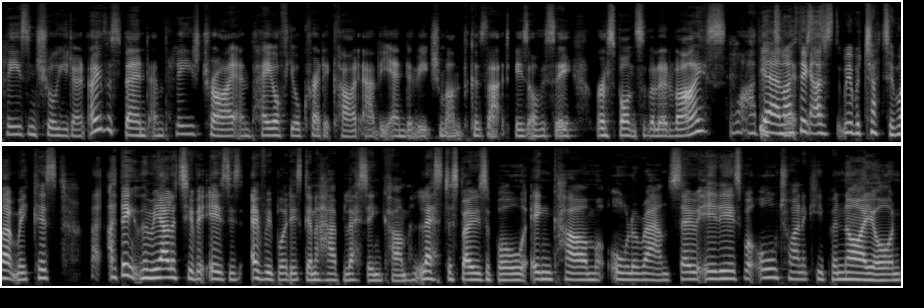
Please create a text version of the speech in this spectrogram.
please ensure you don't overspend and please try and pay off your credit card at the end of each month because that is obviously responsible advice. yeah, tips? and I think as we were chatting, weren't we? Because I think the reality of it is, is everybody's going to have less income, less disposable income all around. So it is we're all trying to keep an eye on,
